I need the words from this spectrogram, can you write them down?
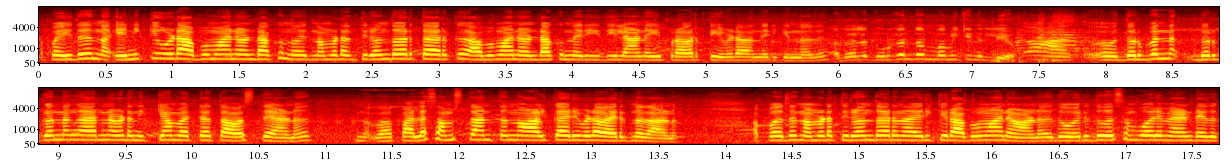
അപ്പോൾ ഇത് എനിക്ക് എനിക്കിവിടെ അപമാനം ഉണ്ടാക്കുന്ന നമ്മുടെ തിരുവനന്തപുരത്തുകാർക്ക് അപമാനം ഉണ്ടാക്കുന്ന രീതിയിലാണ് ഈ പ്രവൃത്തി ഇവിടെ വന്നിരിക്കുന്നത്. ദുർഗന്ധം ആ, ദുർബന്ധ ദുർഗന്ധം കാരണം ഇവിടെ നിൽക്കാൻ പറ്റാത്ത അവസ്ഥയാണ്. പല സംസ്ഥാനത്തുനിന്നും ആൾക്കാർ ഇവിടെ വരുന്നതാണ്. അപ്പോൾ ഇത് നമ്മുടെ തിരുവനന്തപുരം നഗരിക്ക് ഒരു അപമാനമാണ്. ഇത് ഒരു ദിവസം പോലും വേണ്ട ഇത്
